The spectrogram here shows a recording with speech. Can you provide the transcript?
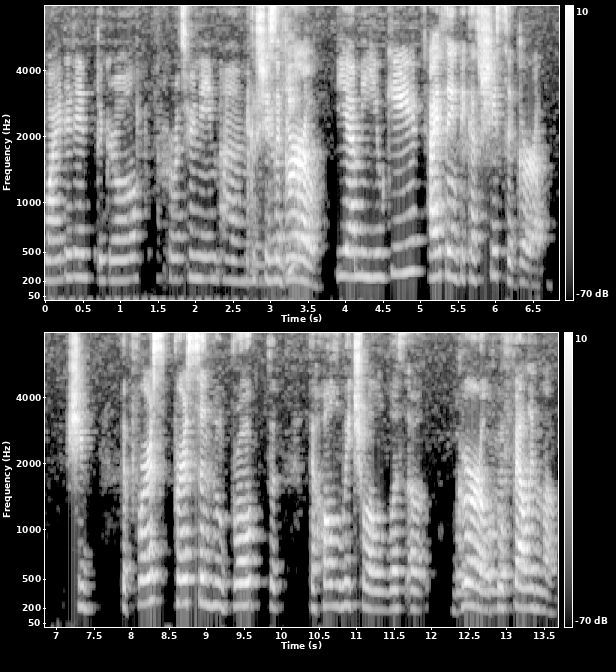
why didn't the girl what's her name? Um Because she's a girl. Yeah, Miyuki. I think because she's a girl. She the first person who broke the the whole ritual was a girl who fell in love.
